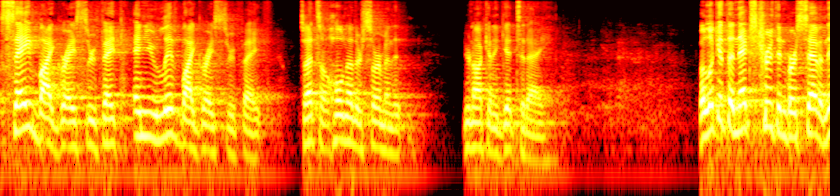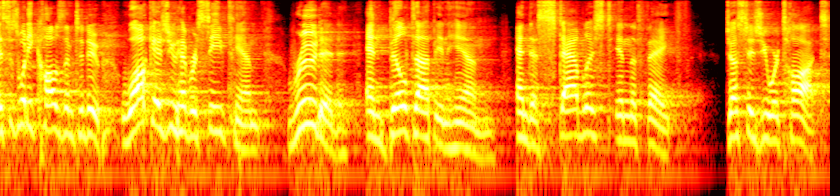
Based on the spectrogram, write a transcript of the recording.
saved by grace through faith and you live by grace through faith. So that's a whole other sermon that you're not going to get today. But look at the next truth in verse 7. This is what he calls them to do walk as you have received him, rooted and built up in him, and established in the faith, just as you were taught,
